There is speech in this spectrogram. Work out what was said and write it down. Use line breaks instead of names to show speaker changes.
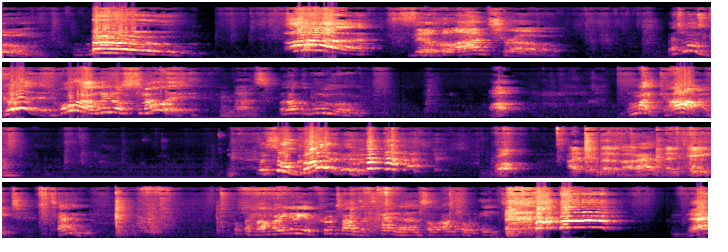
Boom!
Boom! Ah!
Cilantro!
That smells good. Hold on, we don't smell it.
It does.
Without the boom boom.
What?
Oh my god. That's so good.
well, I did that about
Ten.
an eight.
Ten. What the hell? How are you gonna give croutons a ten and cilantro an eight? That.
